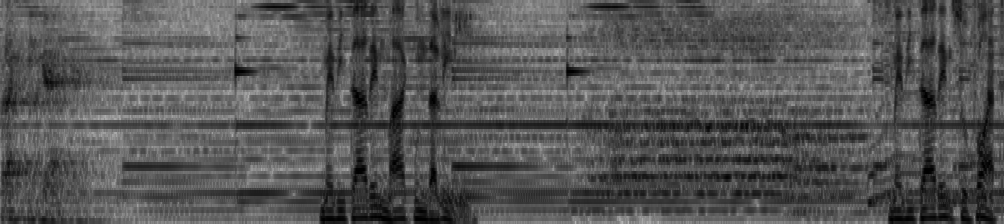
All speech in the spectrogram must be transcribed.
Práctica. Meditad en Ma Kundalini. Meditad en su Fuat.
